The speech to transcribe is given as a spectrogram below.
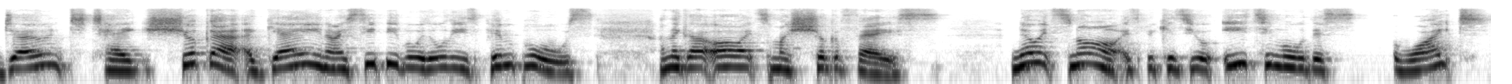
Don't take sugar. Again, I see people with all these pimples and they go, oh, it's my sugar face. No, it's not. It's because you're eating all this white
